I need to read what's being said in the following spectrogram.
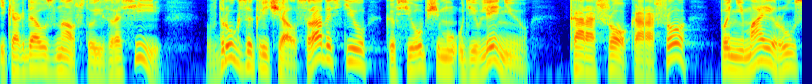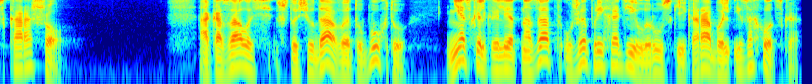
и когда узнал, что из России, вдруг закричал с радостью, ко всеобщему удивлению, «Хорошо, хорошо, понимай рус хорошо». Оказалось, что сюда, в эту бухту, несколько лет назад уже приходил русский корабль из Охотска.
